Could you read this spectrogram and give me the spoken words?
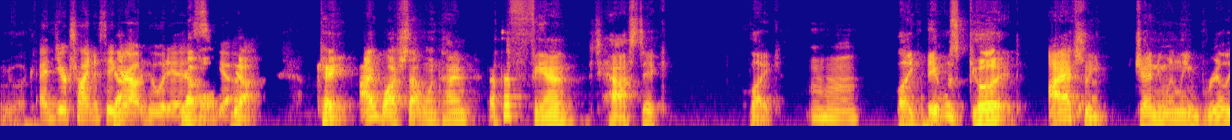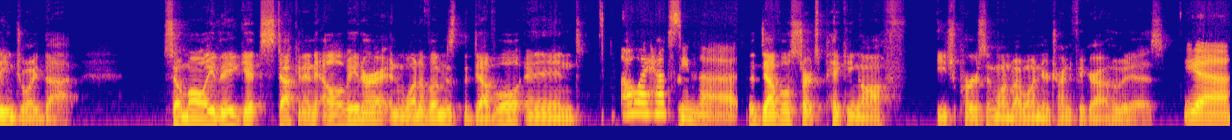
Let me look. And you're trying to figure Yeah. out who it is. Devil. Yeah. Okay, I watched that one time. That's a fantastic, like, Mm-hmm. like it was good. I actually genuinely really enjoyed that. So Molly, they get stuck in an elevator, and one of them is the devil, and Oh, I have seen that. the devil starts picking off each person one by one. You're trying to figure out who it is. Yeah,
